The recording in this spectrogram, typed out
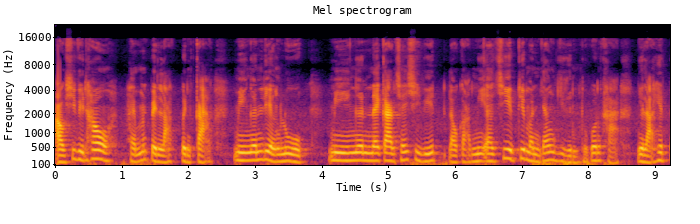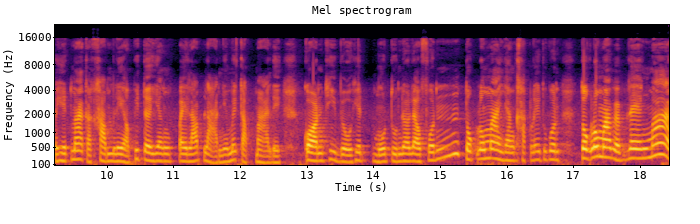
เอาชีวิตเฮาให้มันเป็นหลักเป็นกลาง มีเงินเลี้ยงลูก มีเงินในการใช้ชีวิตแล้วก็มีอาชีพที่มันยั่งยืนทุกคนค่ะนี่แหละเฮ็ดไปเฮ็ดมากกับคำแล้วพี่เตยยังไปรับหลานยังไม่กลับมาเลย ก่อนที่เบลเฮ็ดหมูตุนแล้วแล้วฝนตกลงมายังคักเลยทุกคน ตกลงมาแบบแรงมาก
